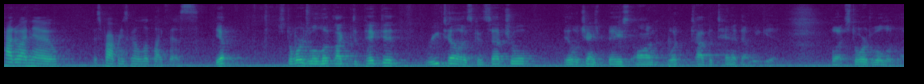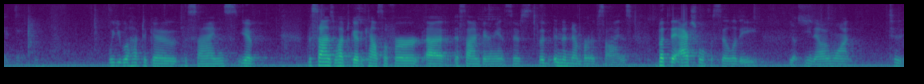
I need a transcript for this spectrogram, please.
How do I know this property is gonna look like this? Yep. Storage will look like depicted, retail is conceptual, it will change based on what type of tenant that we get. But storage will look like that. Well, you will have to go, the signs, you have, The signs will have to go to council for uh, a sign variance, there's, the- in the number of signs. But the actual facility, Yes. you know, I want to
